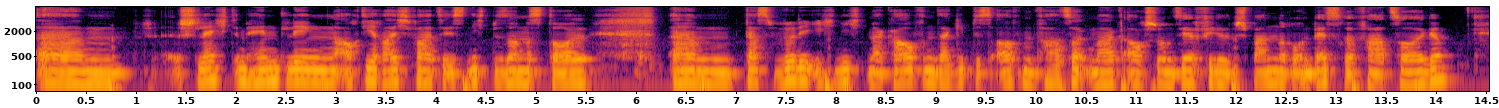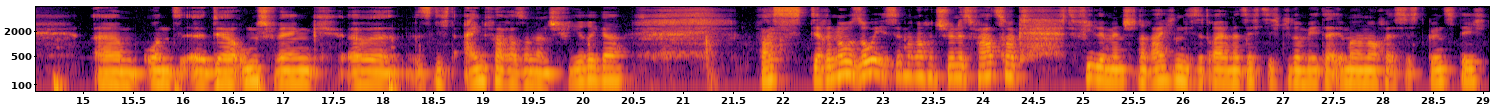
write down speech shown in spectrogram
ähm, schlecht im Handling, auch die Reichweite ist nicht besonders toll. Ähm, das würde ich nicht mehr kaufen. Da gibt es auf dem Fahrzeugmarkt auch schon sehr viel spannendere und bessere Fahrzeuge. Ähm, und äh, der Umschwenk äh, ist nicht einfacher, sondern schwieriger. Was, der Renault Zoe ist immer noch ein schönes Fahrzeug. Viele Menschen erreichen diese 360 Kilometer immer noch. Es ist günstig.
